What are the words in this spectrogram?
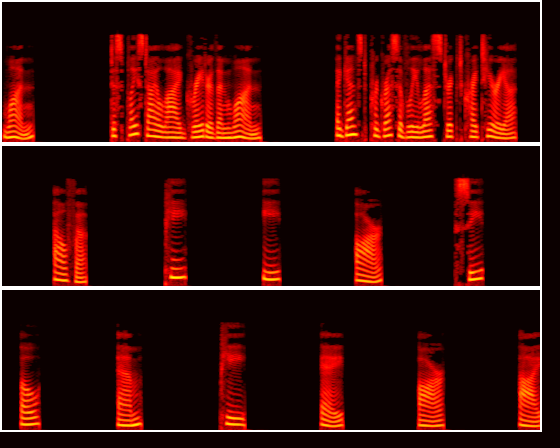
1 display style i greater than 1 against progressively less strict criteria alpha p e r c o m p a R I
